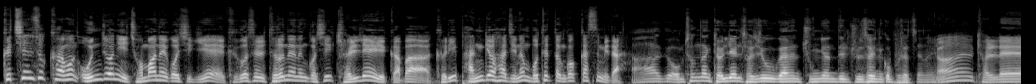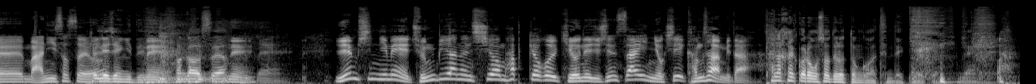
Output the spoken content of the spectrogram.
그 친숙함은 온전히 저만의 것이기에 그것을 드러내는 것이 결례일까봐 그리 반겨하지는 못했던 것 같습니다. 아, 그 엄청난 결례를 저지르고 가는 중년들 줄 서 있는 거 보셨잖아요. 아, 결례 많이 있었어요. 결례쟁이들. 네. 반가웠어요? 네. 네. UMC님의 준비하는 시험 합격을 기원해주신 사인 역시 감사합니다. 탈락할 거라고 써드렸던 것 같은데, 기억에. 네.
